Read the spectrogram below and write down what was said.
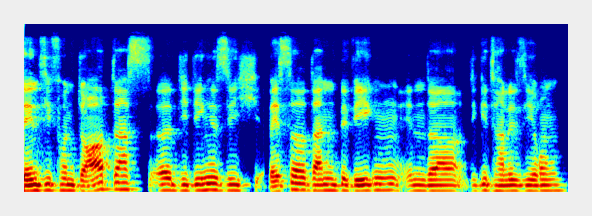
Sehen Sie von dort, dass äh, die Dinge sich besser dann bewegen in der Digitalisierung?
